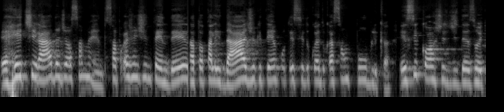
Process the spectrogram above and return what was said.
é retirada de orçamento. Só para a gente entender na totalidade o que tem acontecido com a educação pública. Esse corte de 18%,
